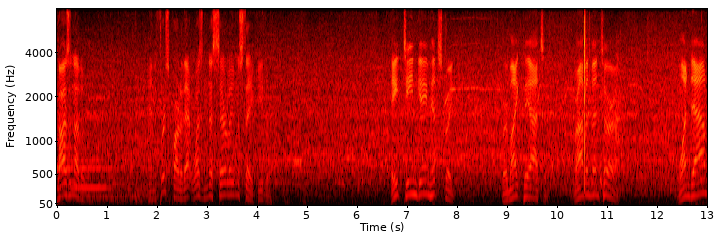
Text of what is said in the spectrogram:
cause another one. And the first part of that wasn't necessarily a mistake either. 18 game hit streak for Mike Piazza. Robin Ventura. One down,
